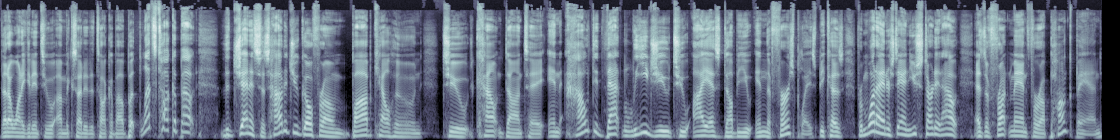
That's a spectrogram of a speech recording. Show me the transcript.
that I want to get into. I'm excited to talk about. But let's talk about the genesis. How did you go from Bob Calhoun to Count Dante, and how did that lead you to ISW in the first place? Because from what I understand, you started out as a frontman for a punk band,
